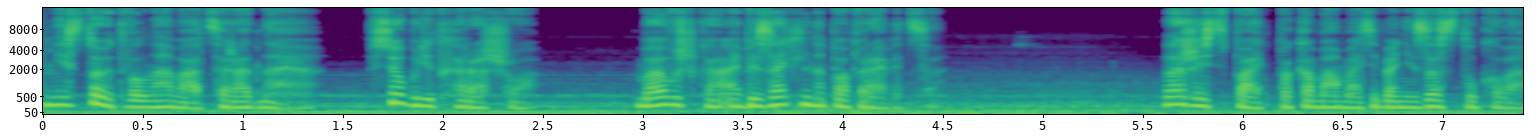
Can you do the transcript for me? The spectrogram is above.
Не стоит волноваться, родная. Все будет хорошо. Бабушка обязательно поправится. Ложись спать, пока мама тебя не застукала.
